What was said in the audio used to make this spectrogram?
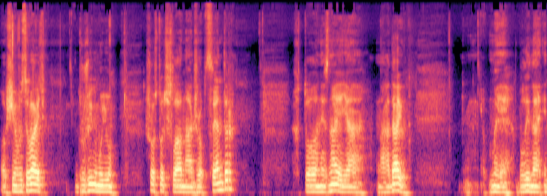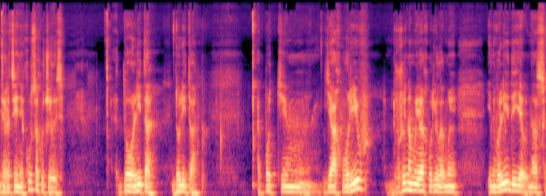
В общем, визивають дружину мою 6 числа на джоб-центр. Хто не знає, я нагадаю, ми були на інтеграційних курсах, учились до літа. До літа. Потім я хворів, дружина моя хворіла, ми інваліди є. У нас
